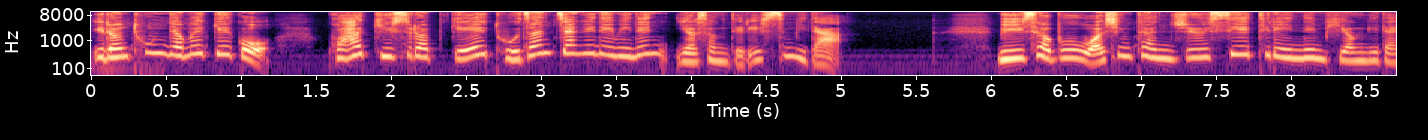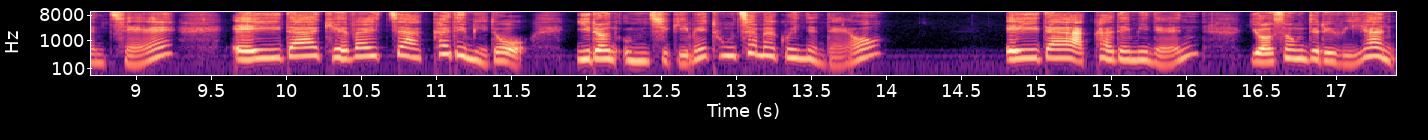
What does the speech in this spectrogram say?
이런 통념을 깨고 과학기술업계에 도전장을 내미는 여성들이 있습니다. 미서부 워싱턴주 시애틀에 있는 비영리 단체 에이다 개발자 아카데미도 이런 움직임에 동참하고 있는데요. 에이다 아카데미는 여성들을 위한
